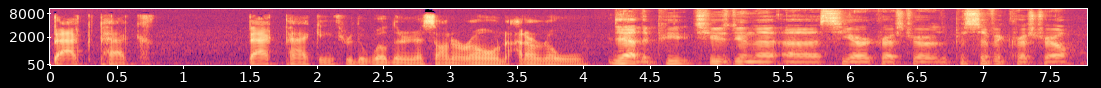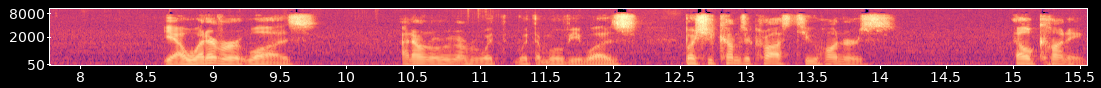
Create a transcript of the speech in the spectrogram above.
backpack, backpacking through the wilderness on her own. I don't know. Yeah, the she was doing the uh, Sierra Crest Trail, the Pacific Crest Trail. Yeah, whatever it was. I don't remember what what the movie was, but she comes across two hunters, elk hunting,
